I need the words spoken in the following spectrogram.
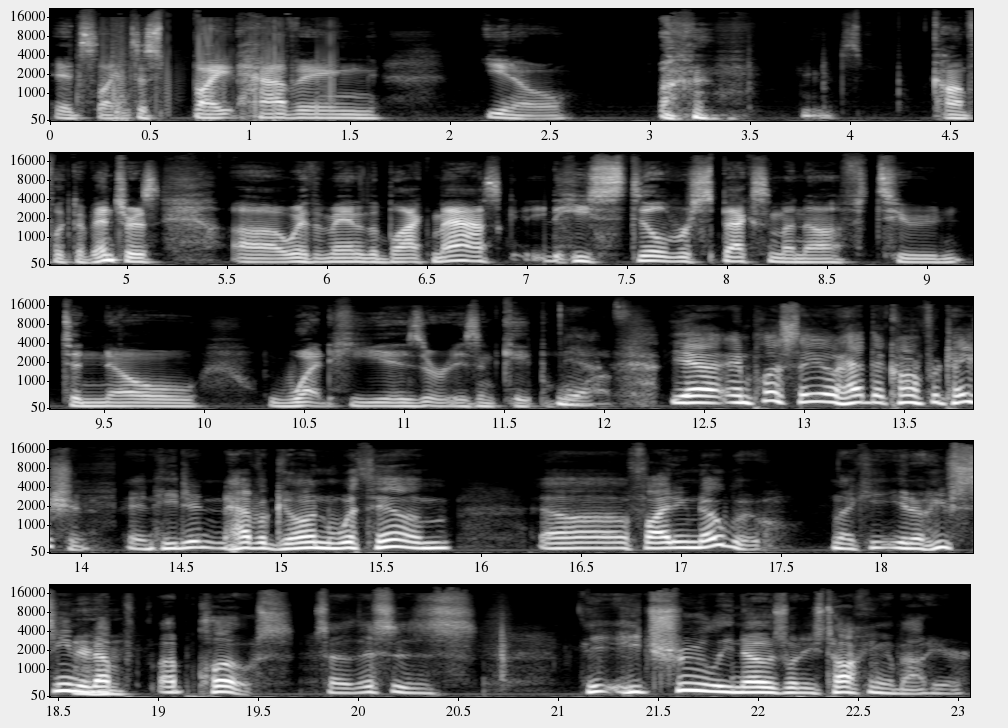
It's like despite having, you know, conflict of interest uh, with the Man of the Black Mask, he still respects him enough to to know what he is or isn't capable yeah. of. Yeah, and plus they had the confrontation, and he didn't have a gun with him uh, fighting Nobu. Like he, you know, he's seen mm-hmm. it up mm-hmm. up close. So this is he, he truly knows what he's talking about here.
